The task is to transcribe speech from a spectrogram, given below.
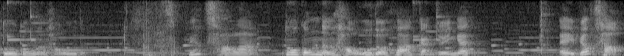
多功能好物的，不要吵啦！多功能好物的话，感觉应该，哎，不要吵。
